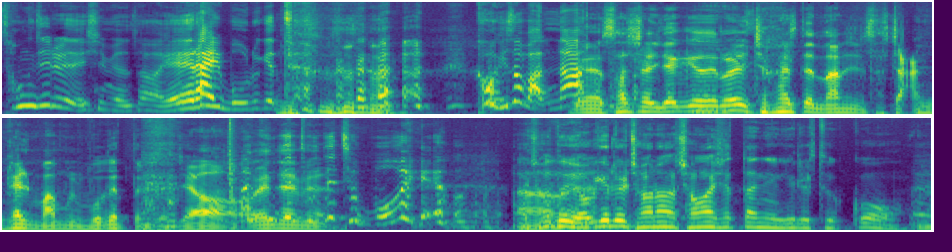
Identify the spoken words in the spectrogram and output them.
성질을 내시면서 에라이 모르겠다. 거기서 만나. 네, 사실 여기를 정할 때 나는 사실 안 갈 마음을 먹었던 거죠. 아, 왜냐면 도대체 뭐예요? 아, 저도 아, 여기를 전화 정하셨다는 얘기를 듣고 네.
